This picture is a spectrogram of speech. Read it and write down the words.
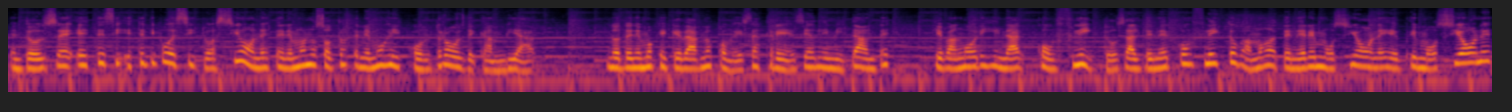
Entonces, este, este tipo de situaciones tenemos nosotros tenemos el control de cambiar. No tenemos que quedarnos con esas creencias limitantes que van a originar conflictos. Al tener conflictos vamos a tener emociones, emociones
